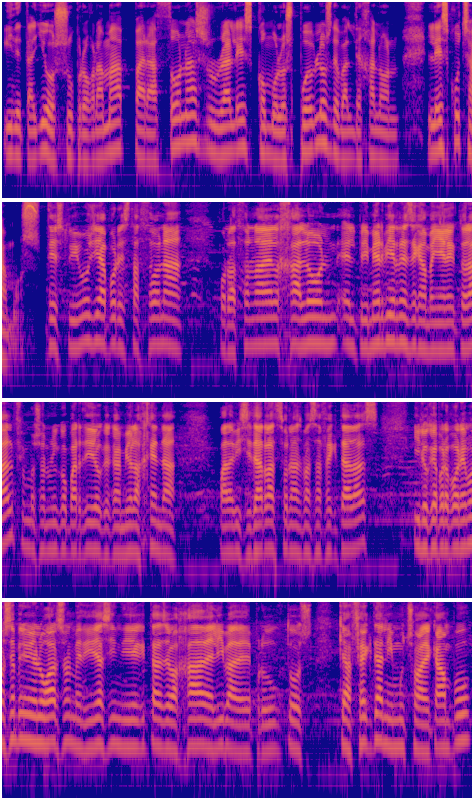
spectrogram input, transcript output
y detalló su programa para zonas rurales como los pueblos de Valdejalón. Le escuchamos. Estuvimos ya por esta zona, por la zona del Jalón, el primer viernes de campaña electoral. Fuimos el único partido que cambió la agenda para visitar las zonas más afectadas. Y lo que proponemos en primer lugar son medidas indirectas de bajada del IVA de productos que afectan y mucho al campo.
